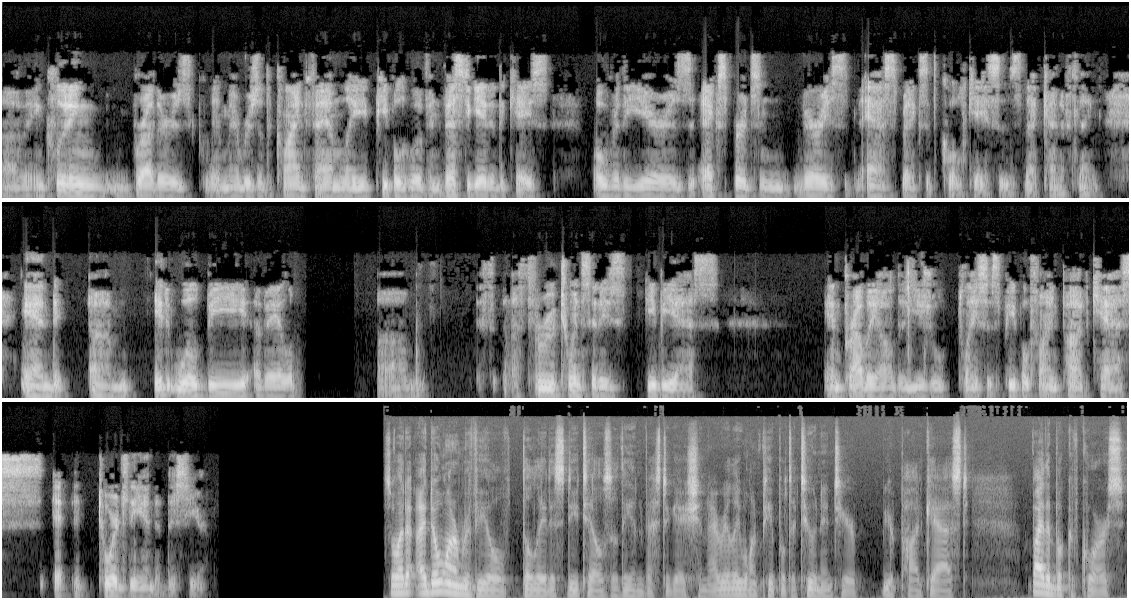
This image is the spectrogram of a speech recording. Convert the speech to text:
uh, including brothers, members of the Klein family, people who have investigated the case over the years, experts in various aspects of cold cases, that kind of thing. And um, it will be available um, th- through Twin Cities PBS and probably all the usual places people find podcasts at, towards the end of this year. So I, I don't want to reveal the latest details of the investigation. I really want people to tune into your, your podcast, buy the book, of course.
